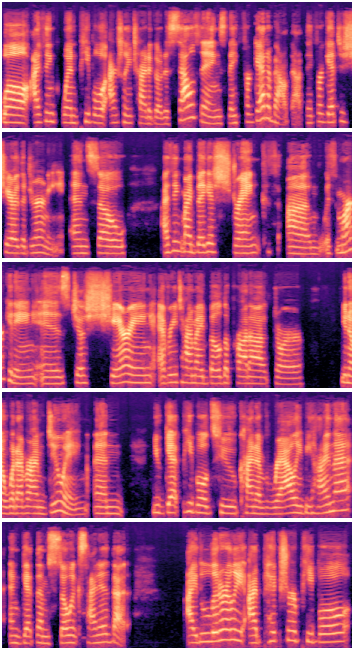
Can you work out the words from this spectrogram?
Well, I think when people actually try to go to sell things, they forget about that. They forget to share the journey. And so I think my biggest strength um, with marketing is just sharing every time I build a product or, you know, whatever I'm doing. And you get people to kind of rally behind that and get them so excited that I literally I picture people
